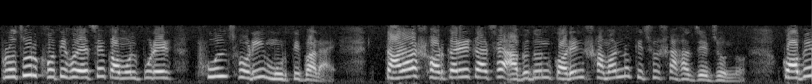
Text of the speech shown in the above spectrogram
প্রচুর ক্ষতি হয়েছে কমলপুরের ফুলছড়ি মূর্তিপাড়ায়। তারা সরকারের কাছে আবেদন করেন সামান্য কিছু সাহায্যের জন্য। কবে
